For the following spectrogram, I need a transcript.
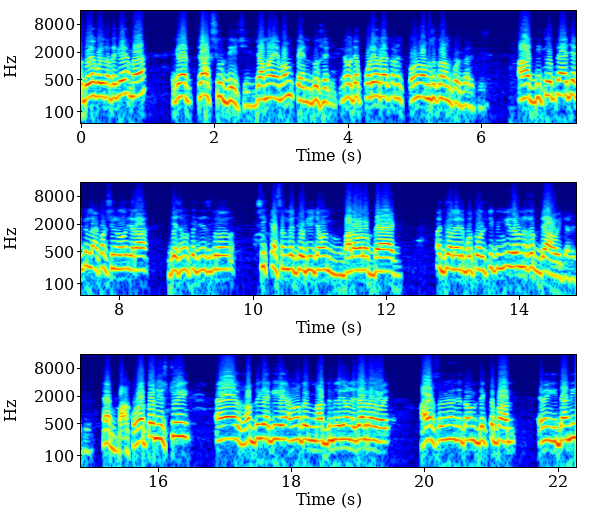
অধিকার করি তাদেরকে আমরা একটা ট্র্যাক স্যুট দিয়েছি, জামা এবং প্যান্ট, দু সেট। ওটা পরে ওরা কোনো- অংশগ্রহণ করবে আর কি। আর দ্বিতীয় প্রাইজ একটু আকর্ষণীয় যারা যে সমস্ত জিনিসগুলো শিক্ষার সঙ্গে জড়িয়ে, যেমন ভালো ভালো ব্যাগ, জলের বোতল, টিফিন, এই ধরনের সব দেওয়া হয়েছে আর কি। হ্যাঁ বাঁকুড়া তো নিশ্চয়ই সব দিকে আমরা তো মাধ্যমিকে যখন রেজাল্ট বের হয় হায়ার সেকেন্ডারি তখন দেখতে পান এবং ইদানিং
